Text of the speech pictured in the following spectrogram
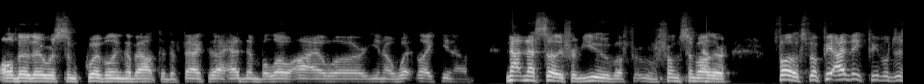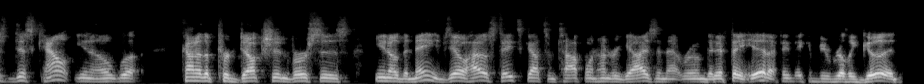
although there was some quibbling about the, the fact that I had them below Iowa, or you know what, like you know, not necessarily from you, but from, from some other folks. But I think people just discount, you know, kind of the production versus you know the names. Yeah, Ohio State's got some top 100 guys in that room that if they hit, I think they can be really good.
